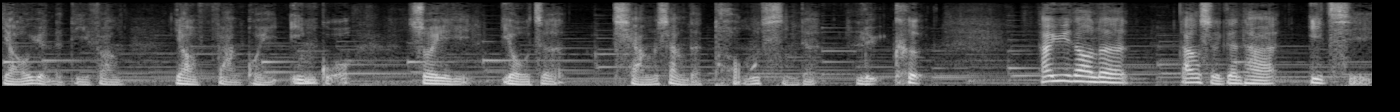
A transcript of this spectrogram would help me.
遥远的地方要返回英国，所以有着墙上的同行的旅客，他遇到了当时跟他一起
